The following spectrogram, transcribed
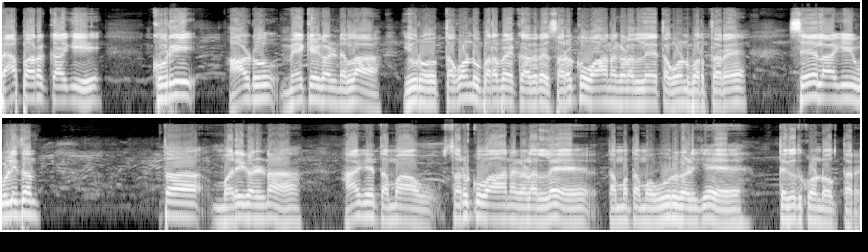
ವ್ಯಾಪಾರಕ್ಕಾಗಿ ಕುರಿ ಆಡು ಮೇಕೆಗಳನ್ನೆಲ್ಲ ಇವರು ತಗೊಂಡು ಬರಬೇಕಾದ್ರೆ ಸರಕು ವಾಹನಗಳಲ್ಲೇ ತಗೊಂಡು ಬರ್ತಾರೆ. ಸೇಲಾಗಿ ಉಳಿದಂಥ ಮರಿಗಳನ್ನ ಹಾಗೆ ತಮ್ಮ ಸರಕು ವಾಹನಗಳಲ್ಲೇ ತಮ್ಮ ತಮ್ಮ ಊರುಗಳಿಗೆ ತೆಗೆದುಕೊಂಡು ಹೋಗ್ತಾರೆ.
